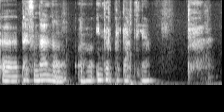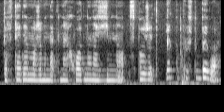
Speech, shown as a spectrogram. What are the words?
e, personalną e, interpretację, to wtedy możemy tak na chłodno, na zimno spojrzeć, jak po prostu było.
